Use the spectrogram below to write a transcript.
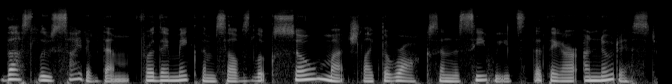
thus lose sight of them, for they make themselves look so much like the rocks and the seaweeds that they are unnoticed.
